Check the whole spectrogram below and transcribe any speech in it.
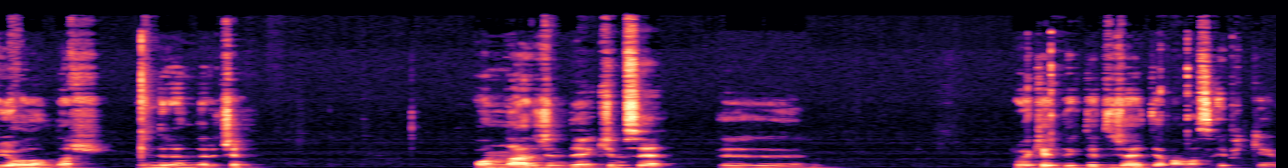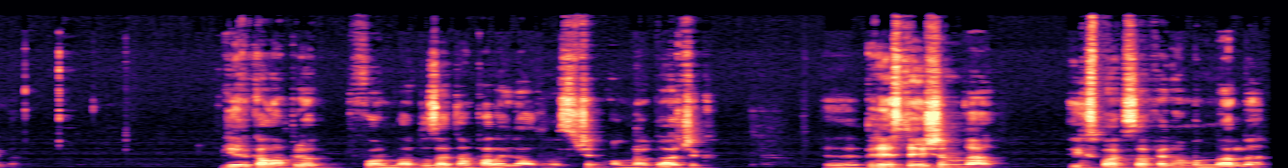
üye olanlar, indirenler için. Onun haricinde kimse eee Rocket League'de ticaret yapamaz Epic Game'den. Geri kalan platformlarda zaten parayla aldığınız için onlar da açık. Ee, PlayStation'la Xbox'la falan bunlarla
